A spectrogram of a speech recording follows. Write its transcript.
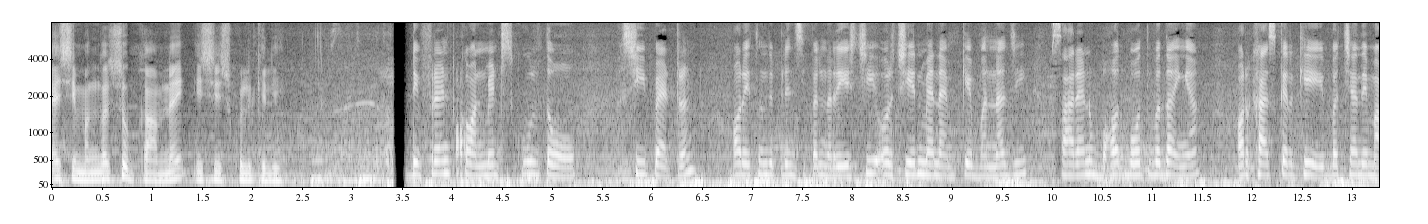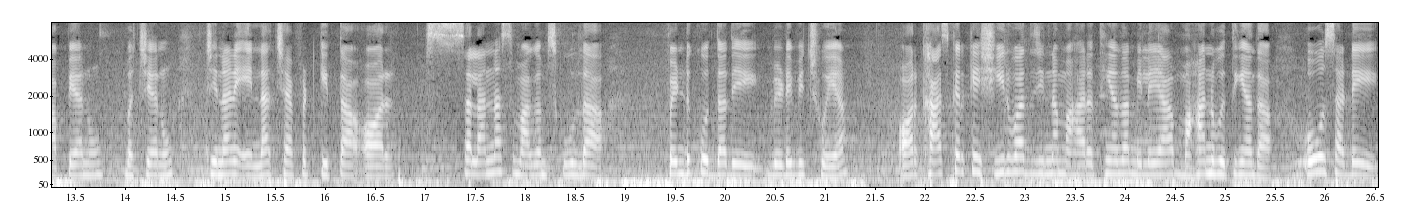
ऐसी मंगल शुभकामनाएं इस स्कूल के लिए ਡਿਫਰੈਂਟ ਕਨਵੈਂਟ ਸਕੂਲ ਤੋਂ ਸੀ ਪੈਟਰਨ ਔਰ ਇਥੋਂ ਦੇ ਪ੍ਰਿੰਸੀਪਲ ਨਰੇਸ਼ ਜੀ ਔਰ ਚੇਅਰਮੈਨ ਐਮ ਕੇ ਬੰਨਾ ਜੀ ਸਾਰਿਆਂ ਨੂੰ ਬਹੁਤ-ਬਹੁਤ ਵਧਾਈਆਂ ਔਰ ਖਾਸ ਕਰਕੇ ਬੱਚਿਆਂ ਦੇ ਮਾਪਿਆਂ ਨੂੰ, ਬੱਚਿਆਂ ਨੂੰ, ਜਿਨ੍ਹਾਂ ਨੇ ਇੰਨਾ ਅੱਛਾ ਐਫਰਟ ਕੀਤਾ ਔਰ ਸਾਲਾਨਾ ਸਮਾਗਮ ਸਕੂਲ ਦਾ ਪਿੰਡ ਕੋਦਾ ਦੇ ਵਿੜੇ ਵਿੱਚ ਹੋਇਆ। ਔਰ ਖਾਸ ਕਰਕੇ ਆਸ਼ੀਰਵਾਦ ਜਿਨ੍ਹਾਂ ਮਹਾਰਥੀਆਂ ਦਾ ਮਿਲਿਆ, ਮਹਾਨੁਭੂਤੀਆਂ ਦਾ, ਉਹ ਸਾਡੇ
